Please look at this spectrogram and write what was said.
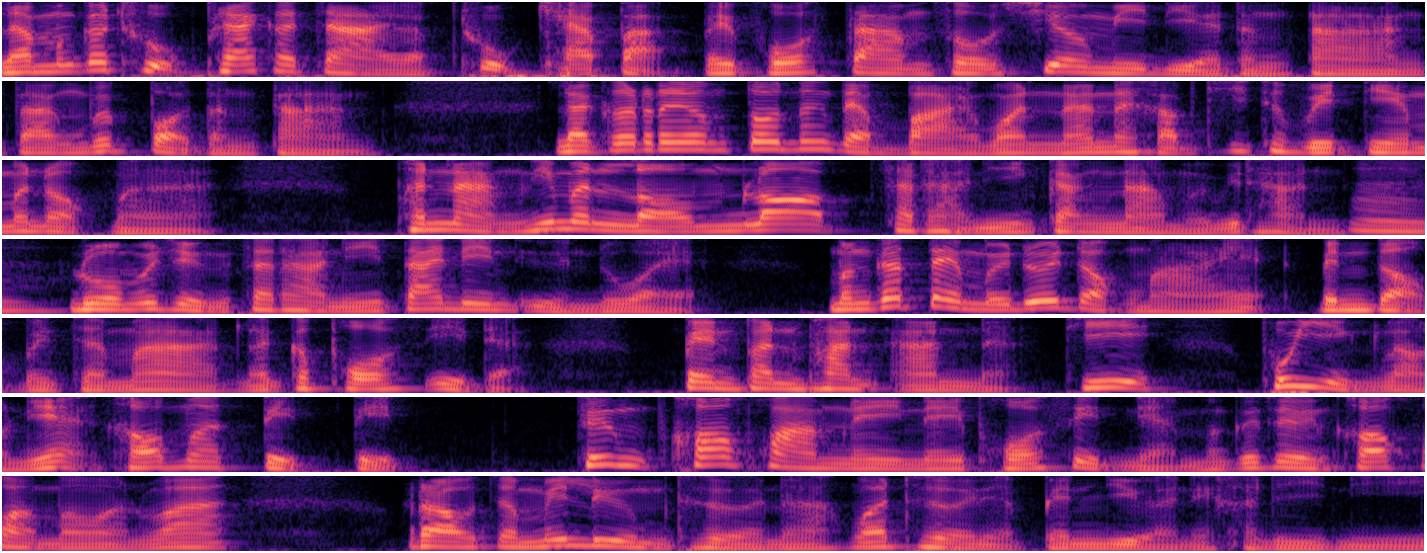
แล้วมันก็ถูกแพร่กระจายแบบถูกแคปอะไปโพสต์ตามโซเชียลมีเดียต่างๆ ตามเว็บบอร์ดต่างๆ แล้วก็เริ่มต้นตั้งแต่บ่ายวันนั้นนะครับที่ทวิตเนี้ยมันออกมา ผนังที่มันล้อมรอบสถานีกังนำอะพี่ทันอืมรวมไปถึงสถานีใต้ดินอื่นด้วย มันก็เต็มไปด้วยดอกไม้อะเป็นดอกเบญจมาศแล้วก็ Post-it อะเป็นพันๆอันน่ะที่ผู้หญิงเหล่าเนี้ยเขามาติดติดซึ่งข้อความในใน Post-it เนี่ยมันก็จะเป็นข้อความประมาณว่า เราจะไม่ลืมเธอนะ ว่าเธอเนี่ยเป็นเหยื่อในคดีนี้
